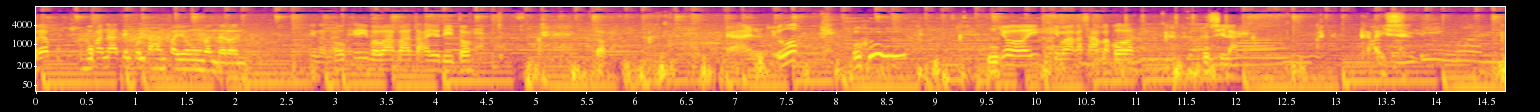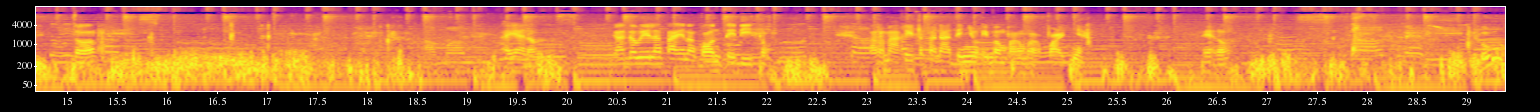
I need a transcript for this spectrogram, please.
ayan, subukan natin puntahan pa yung banda ron. Tingnan natin. Okay, bababa tayo dito. Ito. Yan. Yup! Woohoo! Enjoy! Yung mga kasama ko. Yun sila. Guys. Ito. Ayan o. Gagawin lang tayo ng konti dito. Para makita pa natin yung ibang pang mga part niya. Ayan o. Woo!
